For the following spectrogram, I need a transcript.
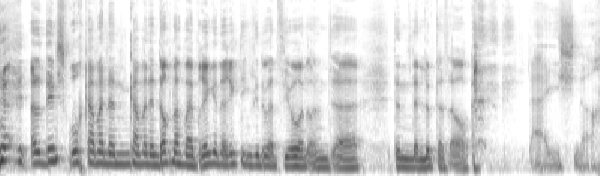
also den Spruch kann man dann, kann man dann doch noch mal bringen in der richtigen Situation und äh, dann, dann lübt das auch. da ist noch.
